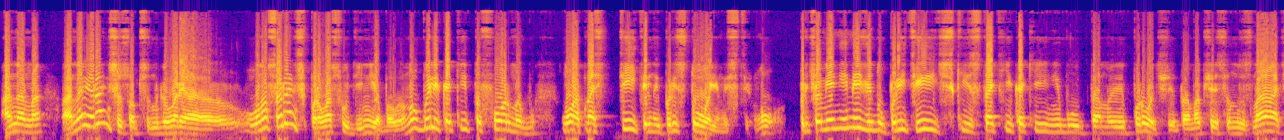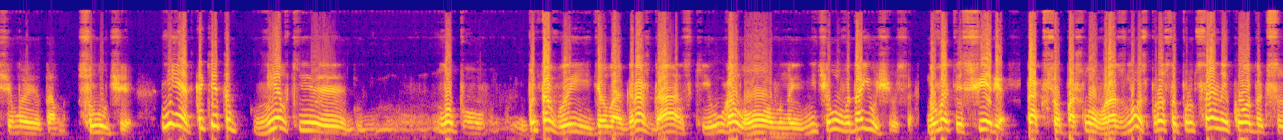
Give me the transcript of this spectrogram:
Она, на, она и раньше, собственно говоря, у нас и раньше правосудия не было. Но были какие-то формы ну, относительной пристойности. Ну, причем я не имею в виду политические статьи какие-нибудь там и прочие, там общественно значимые там случаи. Нет, какие-то мелкие, ну, бытовые дела, гражданские, уголовные, ничего выдающегося. Но в этой сфере так все пошло в разнос, просто процессуальный кодекс э,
